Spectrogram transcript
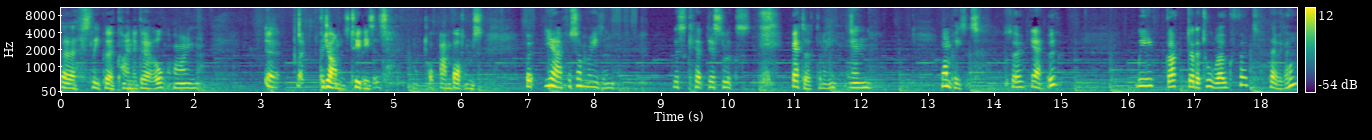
a sleeper kind of girl. I'm uh, like pajamas, two pieces, top and bottoms. But yeah, for some reason, this kit just looks better to me in one pieces. So yeah, Ooh. we've got a little rogue foot. There we go.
